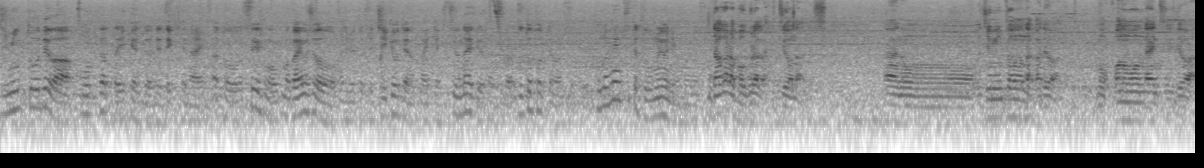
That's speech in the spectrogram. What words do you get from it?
自民党では表立った意見というのは出てきてない、あと政府も、まあ、外務省をはじめとして地位協定の改定は必要ないという立場をずっと取ってます。この辺についてはどのように思いますだから僕らが必要なんです。あのー、自民党の中では、もうこの問題については、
